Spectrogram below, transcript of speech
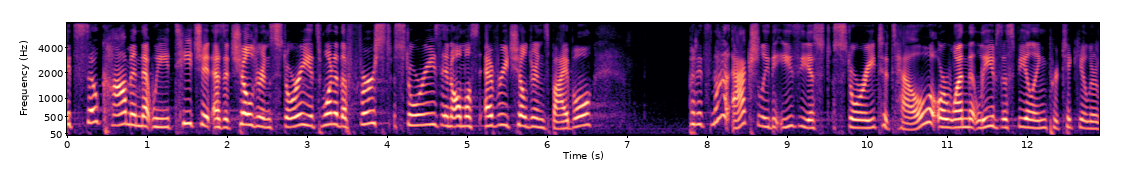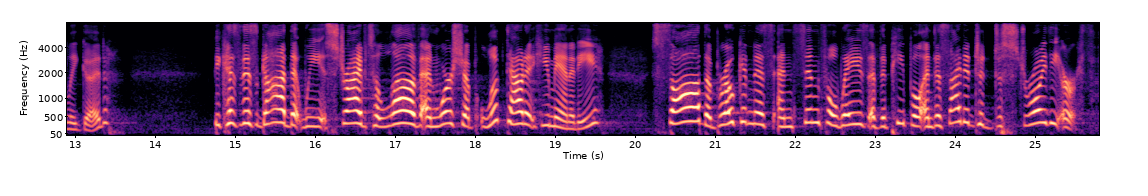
It's so common that we teach it as a children's story. It's one of the first stories in almost every children's Bible. But it's not actually the easiest story to tell or one that leaves us feeling particularly good. Because this God that we strive to love and worship looked out at humanity, saw the brokenness and sinful ways of the people, and decided to destroy the earth,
